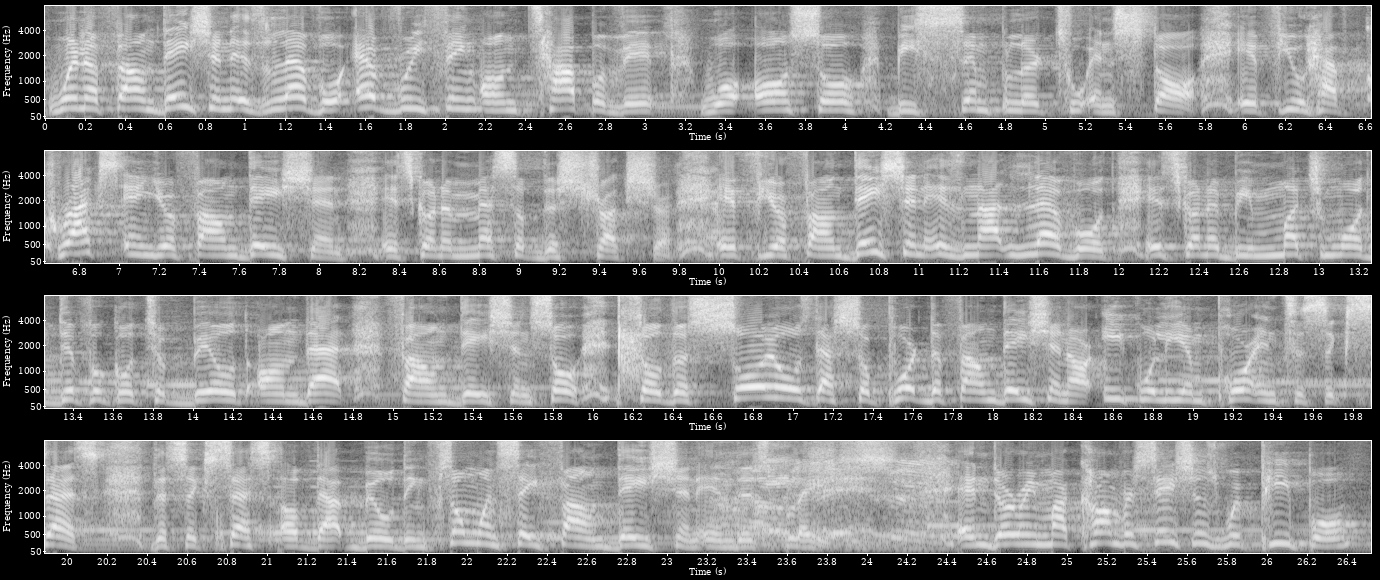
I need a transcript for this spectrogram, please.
When a foundation is level, everything on top of it will also be simpler to install. If you have cracks in your foundation, it's going to mess up the structure. If your foundation is not leveled, it's going to be much more difficult to build on that foundation. So, so the soils that support the foundation are equally important to success, the success of that building. Someone say foundation in this place. And during my conversations with people,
